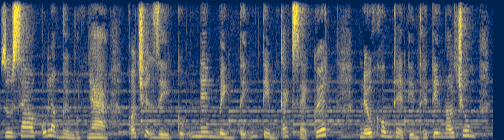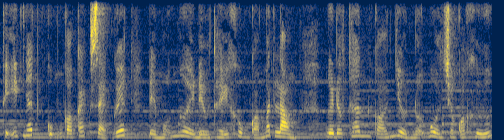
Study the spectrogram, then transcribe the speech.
Dù sao cũng là người một nhà, có chuyện gì cũng nên bình tĩnh tìm cách giải quyết. Nếu không thể tìm thấy tiếng nói chung thì ít nhất cũng có cách giải quyết để mỗi người đều thấy không quá mất lòng. Người độc thân có nhiều nỗi buồn trong quá khứ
